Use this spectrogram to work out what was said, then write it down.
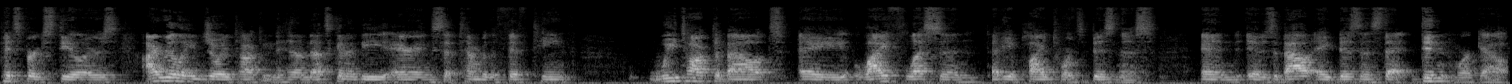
Pittsburgh Steelers. I really enjoyed talking to him. That's going to be airing September the 15th. We talked about a life lesson that he applied towards business, and it was about a business that didn't work out.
